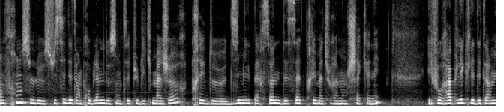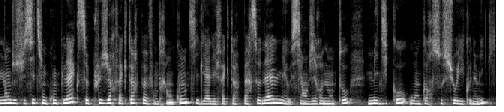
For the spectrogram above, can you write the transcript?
En France, le suicide est un problème de santé publique majeur. Près de 10 000 personnes décèdent prématurément chaque année. Il faut rappeler que les déterminants du suicide sont complexes. Plusieurs facteurs peuvent entrer en compte. Il y a les facteurs personnels, mais aussi environnementaux, médicaux ou encore socio-économiques.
